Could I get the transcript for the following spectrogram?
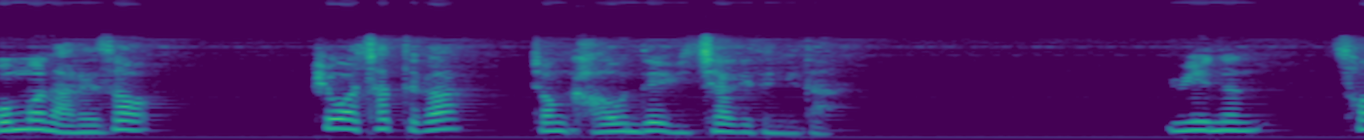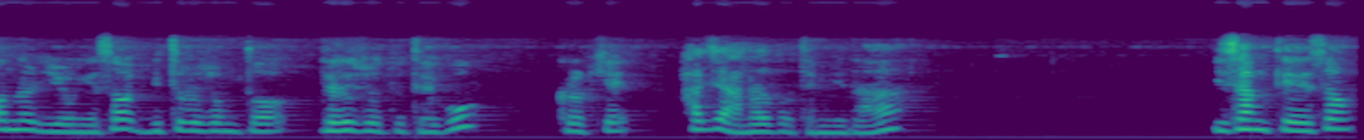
본문 안에서 표와 차트가 정 가운데에 위치하게 됩니다. 위에 있는 선을 이용해서 밑으로 좀 더 내려줘도 되고 그렇게 하지 않아도 됩니다. 이 상태에서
